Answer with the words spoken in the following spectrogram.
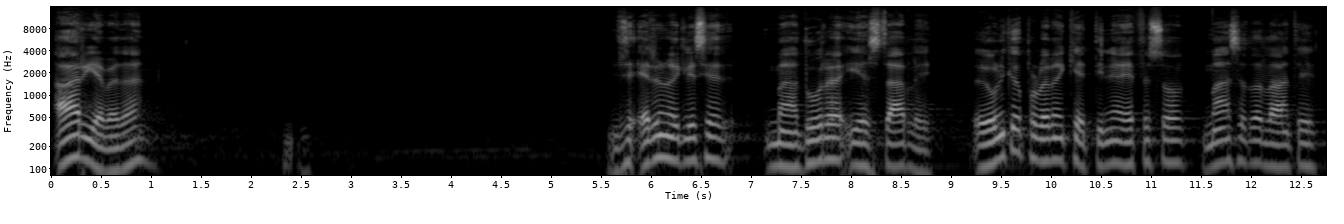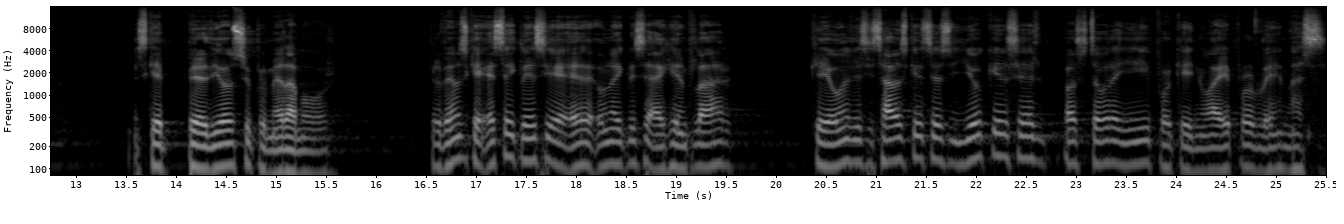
área, ¿verdad? era una iglesia madura y estable. El único problema que tiene Éfeso más adelante es que perdió su primer amor. Pero vemos que esa iglesia es una iglesia ejemplar, que uno dice, ¿sabes qué es Yo quiero ser pastor allí porque no hay problemas.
